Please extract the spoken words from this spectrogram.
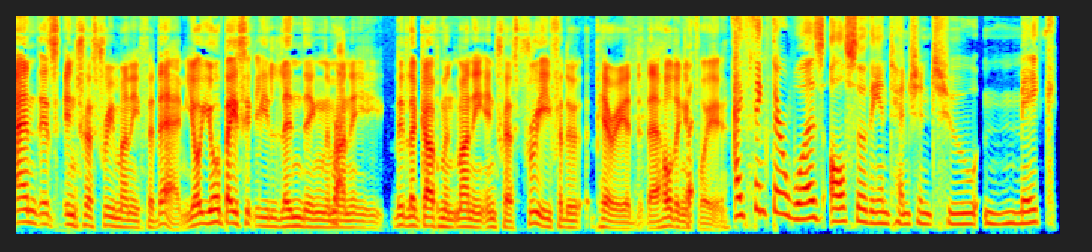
And it's interest free money for them. You're you're basically lending the money, the, the government money, interest free for the period that they're holding it for you. I think there was also the intention to make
